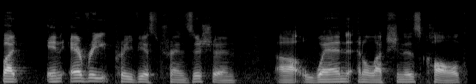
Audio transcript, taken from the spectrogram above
But in every previous transition, uh, when an election is called,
